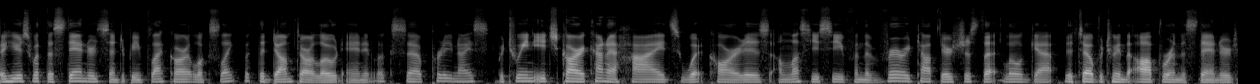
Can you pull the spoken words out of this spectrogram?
So here's what the standard center beam flat car looks like with the Domtar load and it looks uh, pretty nice. Between each car it kind of hides what car it is unless you see from the very top there's just that little gap to tell between the Opera and the standard.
